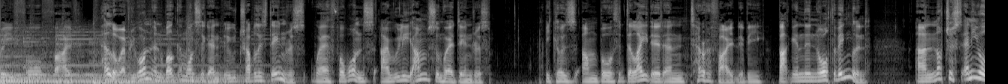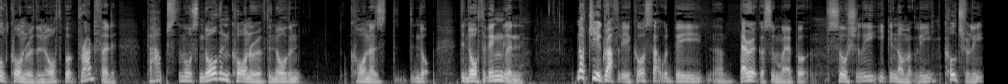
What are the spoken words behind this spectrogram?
Three, four, five. Hello, everyone, and welcome once again to Travel is Dangerous, where for once I really am somewhere dangerous. Because I'm both delighted and terrified to be back in the north of England. And not just any old corner of the north, but Bradford, perhaps the most northern corner of the northern corners, the north of England. Not geographically, of course, that would be uh, Berwick or somewhere, but socially, economically, culturally,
